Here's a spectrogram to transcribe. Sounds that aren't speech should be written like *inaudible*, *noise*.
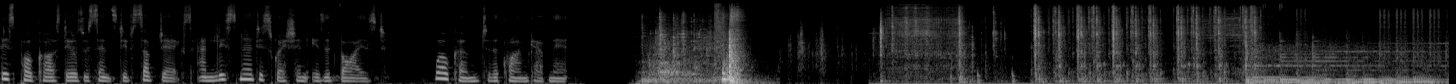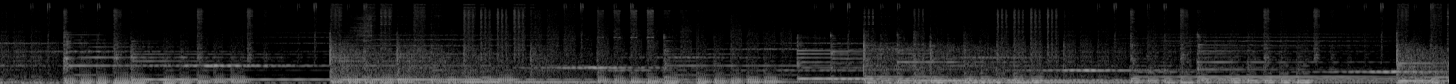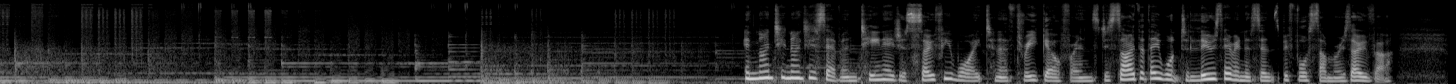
This podcast deals with sensitive subjects and listener discretion is advised. Welcome to the Crime Cabinet. In 1997, teenager Sophie White and her three girlfriends decide that they want to lose their innocence before summer is over.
